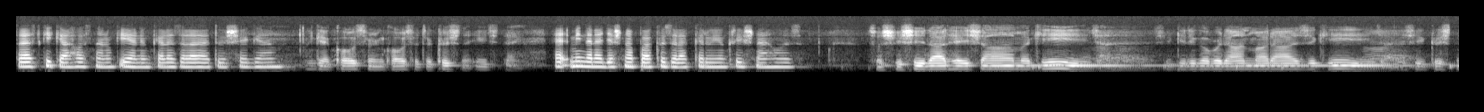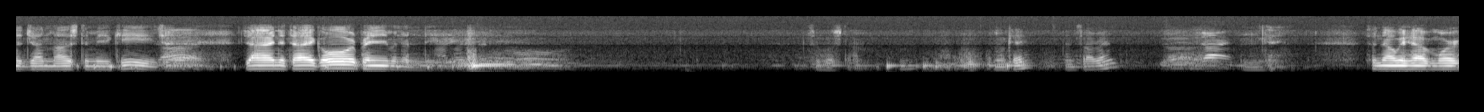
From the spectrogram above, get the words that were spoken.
Szóval ezt ki kell használnunk, élnünk kell ezzel a lehetőséggel. And get closer and closer to Krishna each day. E- Minden egyes nappal közelebb kerüljünk Krishnához. So Shri Shri Radhe ki jai, Shri Giri Govardhan Maharaj ki jai, Shri Krishna Janmastami ki jai, Jai Nitai Gaur Premanandi. So we'll stop. Hmm? Okay? That's all right? Okay. So now we have more,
